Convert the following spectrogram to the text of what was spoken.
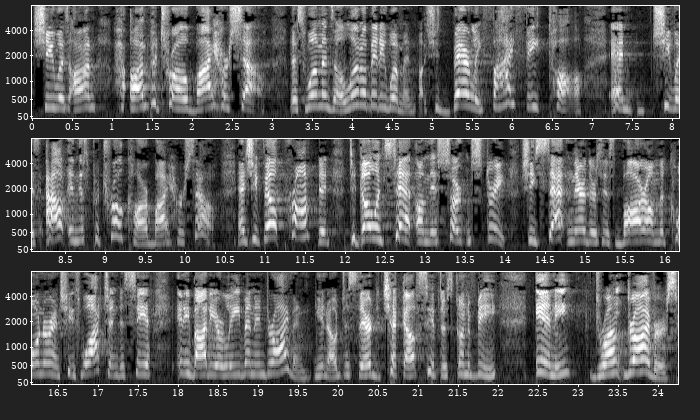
She was on, on patrol by herself. This woman's a little bitty woman. She's barely five feet tall. And she was out in this patrol car by herself. And she felt prompted to go and sit on this certain street. She's sitting there. There's this bar on the corner and she's watching to see if anybody are leaving and driving. You know, just there to check out, see if there's going to be any drunk drivers.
